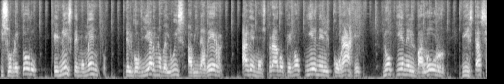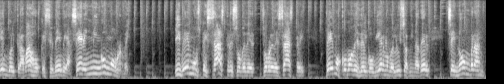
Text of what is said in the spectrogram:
y sobre todo en este momento el gobierno de Luis Abinader ha demostrado que no tiene el coraje, no tiene el valor, ni está haciendo el trabajo que se debe hacer en ningún orden. Y vemos desastre sobre, sobre desastre. Vemos como desde el gobierno de Luis Abinader se nombran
